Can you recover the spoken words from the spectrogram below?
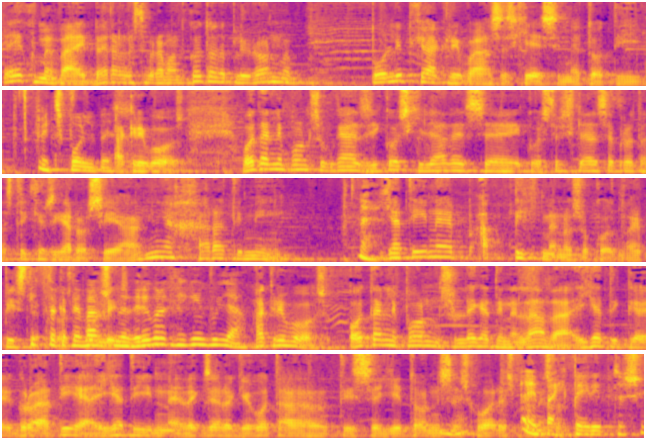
Έχουμε Viber, αλλά στην πραγματικότητα το πληρώνουμε πολύ πιο ακριβά σε σχέση με το ότι. Με τις υπόλοιπες. Ακριβώς. Όταν λοιπόν σου βγάζει 20.000, ε, 23.000 ευρώ τα stickers για Ρωσία, μια χαρά τιμή. Ναι. Γιατί είναι απίθμενος ο κόσμος. Και Απίστευτο. θα κατεβάσουν γρήγορα και θα γίνει δουλειά. Ακριβώς. Όταν λοιπόν σου λέει για την Ελλάδα ή για την ε, Κροατία ή για την, ε, δεν ξέρω και εγώ, τις γειτόνισε Ναι. χώρες που Ε, είναι υπάρχει στο- περίπτωση.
